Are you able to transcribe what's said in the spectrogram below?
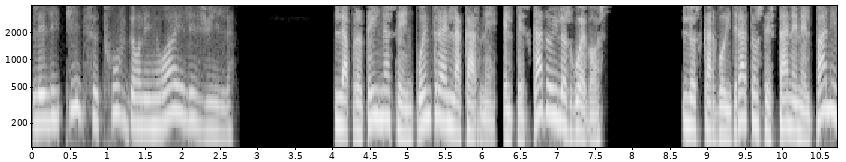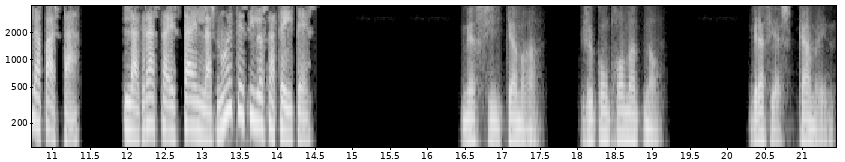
Les lipides se trouvent dans les noix et les huiles. La proteína se encuentra en la carne, el pescado y los huevos. Los carbohidratos están en el pan y la pasta. La grasa está en las nueces y los aceites. Merci, Camera. Je comprends maintenant. Gracias, Cameron.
